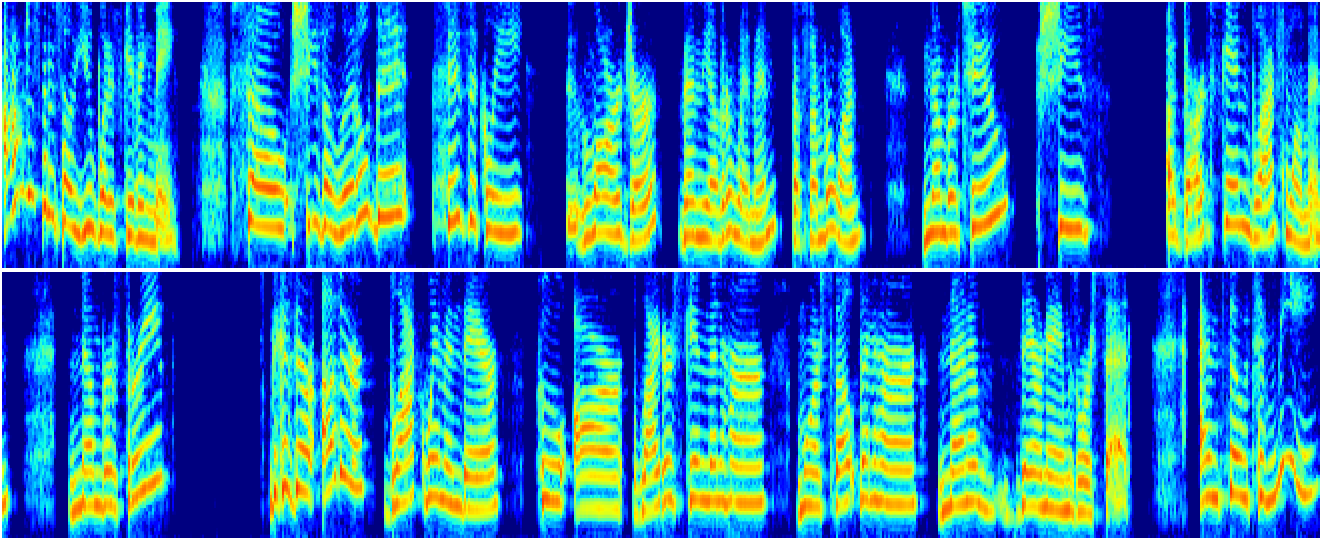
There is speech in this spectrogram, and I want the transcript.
I'm just going to tell you what it's giving me. So she's a little bit physically larger than the other women. That's number one. Number two, she's a dark skinned black woman. Number three, because there are other black women there who are lighter skinned than her, more spelt than her. None of their names were said. And so to me,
